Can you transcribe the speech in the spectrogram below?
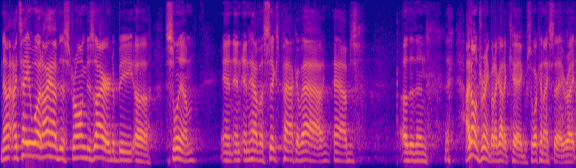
Now, I tell you what, I have this strong desire to be uh, slim and, and, and have a six pack of abs other than I don't drink, but I got a keg, so what can I say, right?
